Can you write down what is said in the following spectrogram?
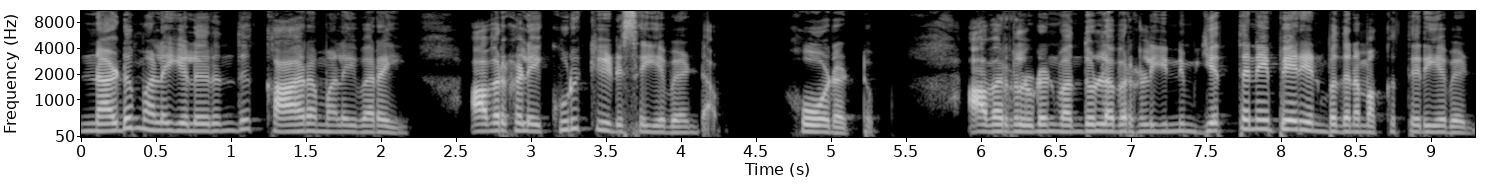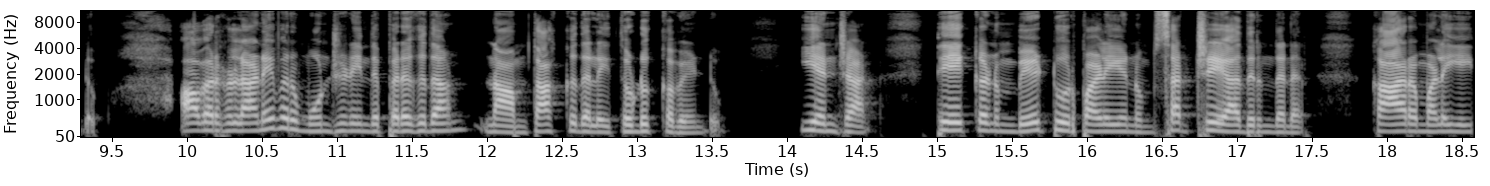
நடுமலையிலிருந்து காரமலை வரை அவர்களை குறுக்கீடு செய்ய வேண்டாம். ஓடட்டும். அவர்களுடன் வந்துள்ளவர்கள் இன்னும் எத்தனை பேர் என்பது நமக்கு தெரிய வேண்டும். அவர்கள் அனைவரும் ஒன்றிணைந்த பிறகுதான் நாம் தாக்குதலை தொடுக்க வேண்டும். என்றான். தேக்கனும் வேட்டூர் பழையனும் சற்றே அதிர்ந்தனர். காரமலையை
